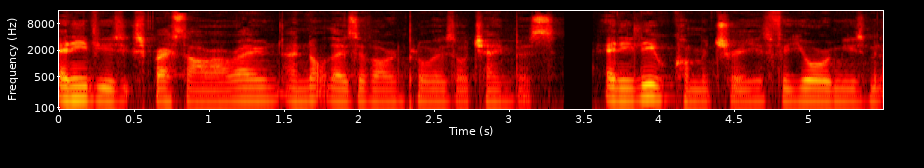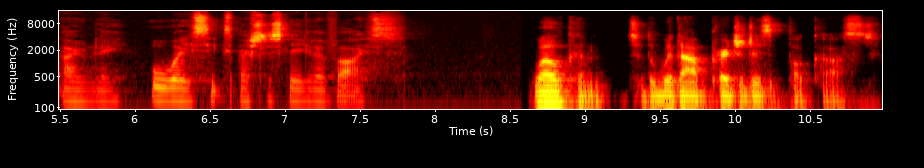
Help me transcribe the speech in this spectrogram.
Any views expressed are our own and not those of our employers or chambers. Any legal commentary is for your amusement only. Always seek specialist legal advice. Welcome to the Without Prejudice podcast.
